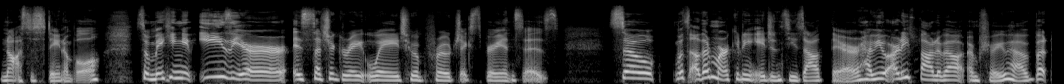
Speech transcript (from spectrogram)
not sustainable. So making it easier is such a great way to approach experiences so, with other marketing agencies out there, have you already thought about, I'm sure you have, but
